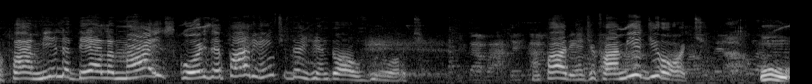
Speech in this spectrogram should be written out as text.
a família dela, mais coisa, é parente da gente do Alvin Ote. É parente, família de Ote. O,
